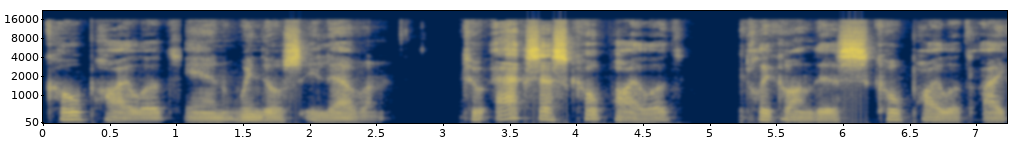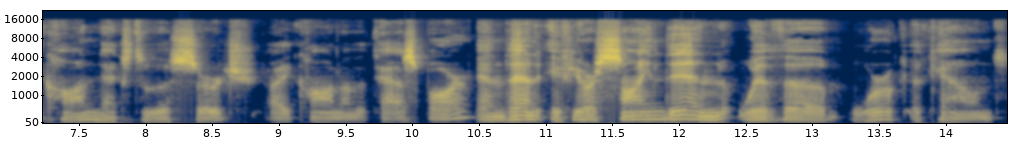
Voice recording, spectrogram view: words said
Copilot in Windows 11. To access Copilot, click on this Copilot icon next to the search icon on the taskbar. And then if you're signed in with the work account,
